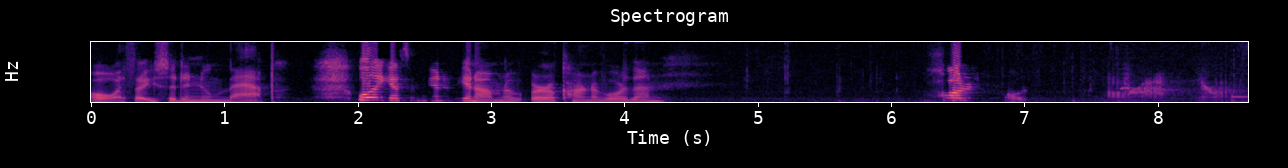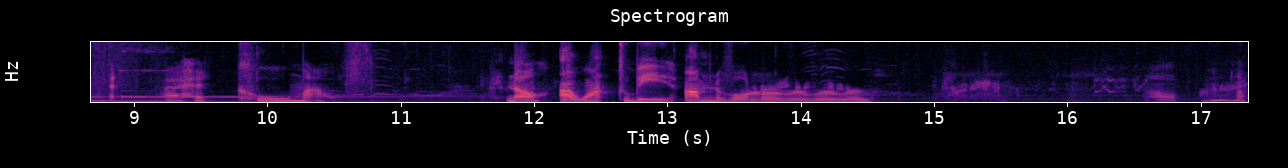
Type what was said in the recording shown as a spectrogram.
Oh, I thought you said a new map. Well, I guess I'm gonna be an omnivore or a carnivore then. Hold hold. I had cool mouth. No, I want to be omnivore. Oh,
